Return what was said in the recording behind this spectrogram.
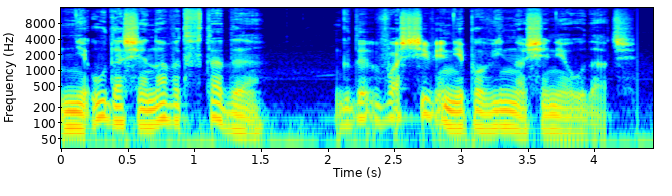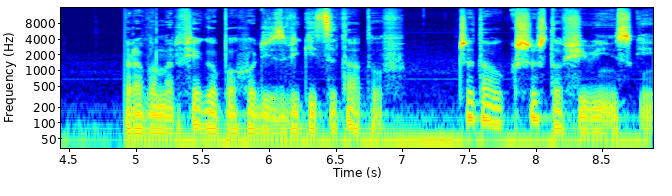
nie uda się nawet wtedy, gdy właściwie nie powinno się nie udać. Prawo Murphy'ego pochodzi z wiki cytatów. Czytał Krzysztof Siwiński.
